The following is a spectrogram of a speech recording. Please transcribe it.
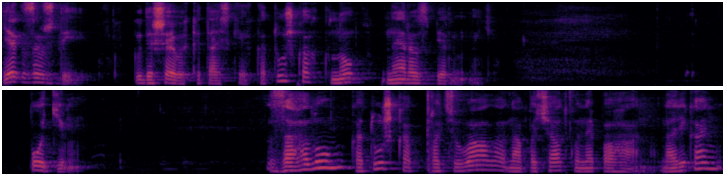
Як завжди, в дешевих китайських катушках кноп нерозбірний. Потім загалом катушка працювала на початку непогано. Нарікань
